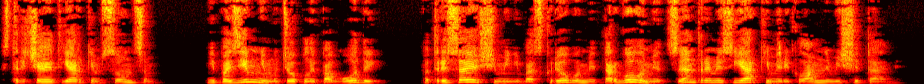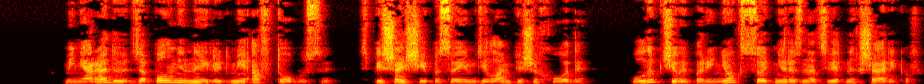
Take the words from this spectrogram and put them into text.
Встречает ярким солнцем, не по-зимнему теплой погодой, потрясающими небоскребами, торговыми центрами с яркими рекламными щитами. Меня радуют заполненные людьми автобусы, спешащие по своим делам пешеходы, улыбчивый паренек с сотней разноцветных шариков.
